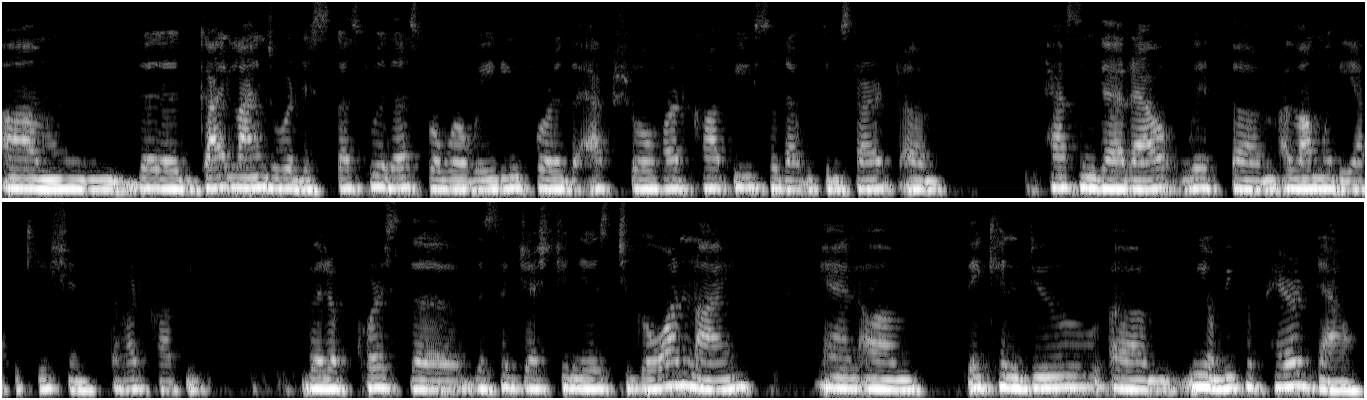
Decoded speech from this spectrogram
Um, the guidelines were discussed with us, but we're waiting for the actual hard copy so that we can start um, passing that out with um, along with the application, the hard copy. But of course, the the suggestion is to go online, and um, they can do um, you know be prepared now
